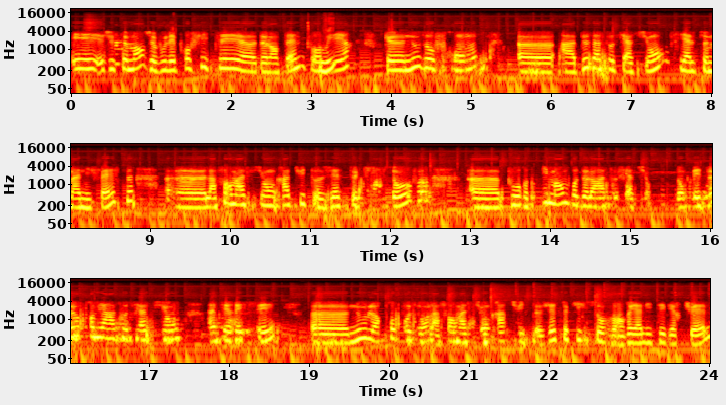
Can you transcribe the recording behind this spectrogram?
et justement, je voulais profiter euh, de l'antenne pour Oui. dire que nous offrons euh, à deux associations, si elles se manifestent, euh, la formation gratuite aux gestes qui sauvent euh, pour 10 membres de leur association. Donc les deux premières associations intéressées, euh, nous leur proposons la formation gratuite Gestes qui sauvent en réalité virtuelle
